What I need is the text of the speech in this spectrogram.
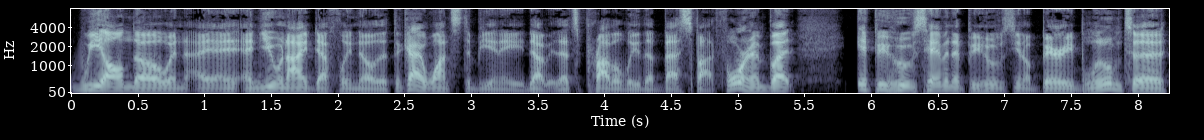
we all know, and, and, and you and I definitely know that the guy wants to be in AEW. That's probably the best spot for him, but it behooves him and it behooves, you know, Barry Bloom to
